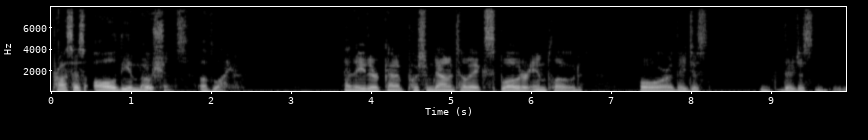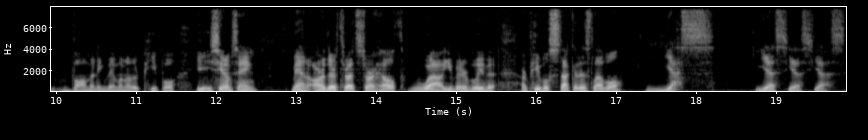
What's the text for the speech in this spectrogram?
process all the emotions of life. And they either kind of push them down until they explode or implode or they just they're just vomiting them on other people. You, you see what I'm saying? Man, are there threats to our health? Wow, you better believe it. Are people stuck at this level? Yes. Yes, yes, yes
